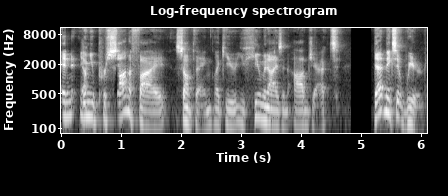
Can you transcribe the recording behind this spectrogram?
And yep. when you personify something, like you you humanize an object, that makes it weird.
